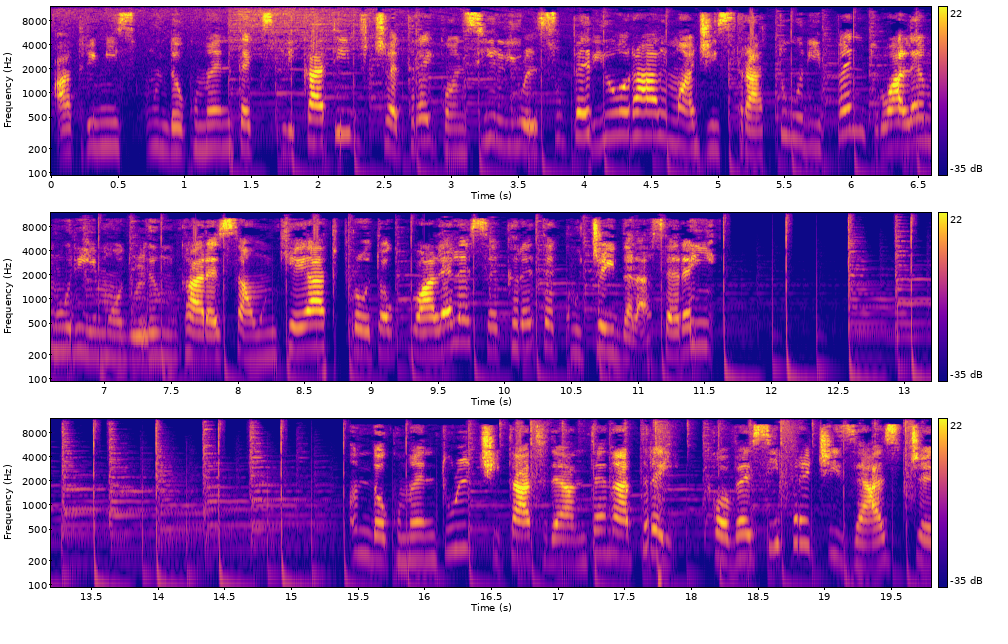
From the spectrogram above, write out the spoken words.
a trimis un document explicativ către Consiliul Superior al Magistraturii pentru a lemuri modul în care s-au încheiat protocoalele secrete cu cei de la SRI. În documentul citat de Antena 3, Covesi precizează că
